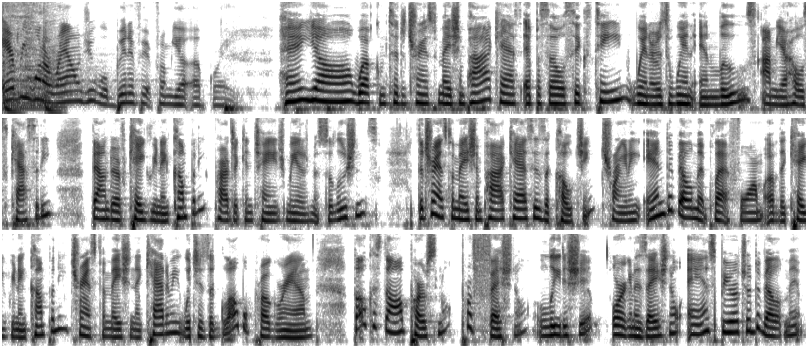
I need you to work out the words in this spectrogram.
everyone around you will benefit from your upgrade. Hey y'all, welcome to the Transformation Podcast, episode 16, Winners Win and Lose. I'm your host, Cassidy, founder of K Green and Company, Project and Change Management Solutions. The Transformation Podcast is a coaching, training, and development platform of the K Green and Company Transformation Academy, which is a global program focused on personal, professional, leadership, organizational, and spiritual development.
